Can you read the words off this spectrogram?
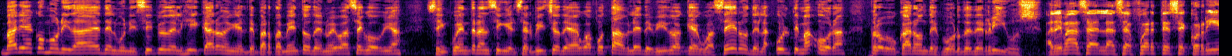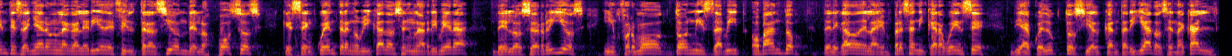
Varias comunidades del municipio del Jícaro en el departamento de Nueva Segovia se encuentran sin el servicio de agua potable debido a que aguaceros de la última hora provocaron desborde de ríos. Además, eh, las fuertes eh, corrientes dañaron la galería de filtración de los pozos que se encuentran ubicados en la ribera de los eh, ríos, informó Donis David Obando, delegado de la empresa nicaragüense de acueductos y alcantarillados en Nacal.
